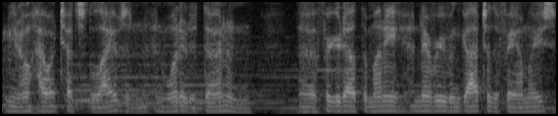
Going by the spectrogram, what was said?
you know, how it touched the lives and, and what it had done, and uh, figured out the money had never even got to the families.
